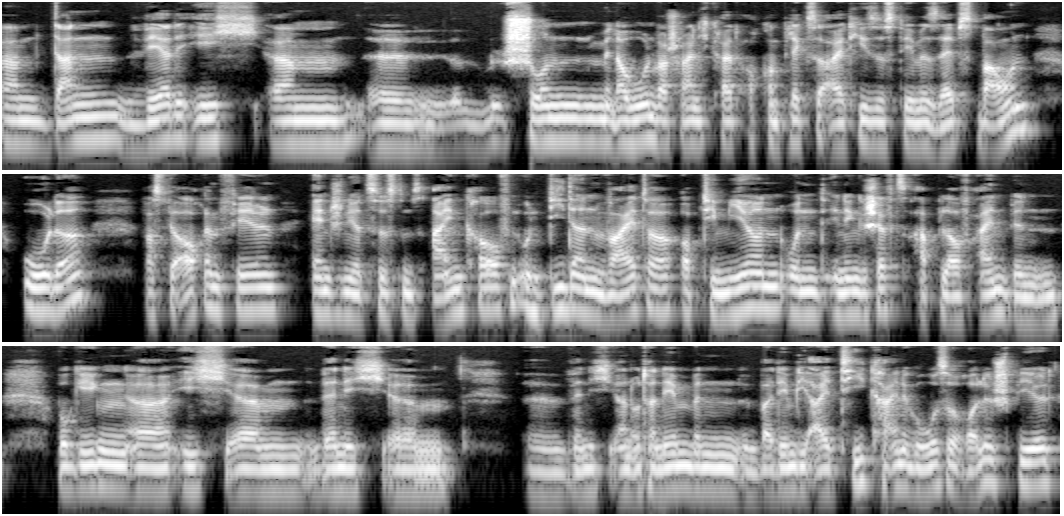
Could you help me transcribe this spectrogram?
ähm, dann werde ich ähm, äh, schon mit einer hohen Wahrscheinlichkeit auch komplexe IT-Systeme selbst bauen oder was wir auch empfehlen, Engineered Systems einkaufen und die dann weiter optimieren und in den Geschäftsablauf einbinden. Wogegen äh, ich, ähm, wenn ich ähm, äh, wenn ich ein Unternehmen bin, bei dem die IT keine große Rolle spielt,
